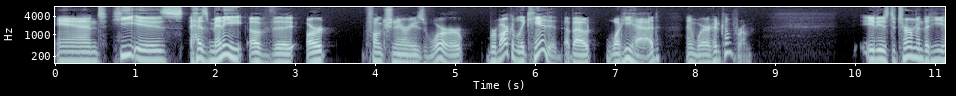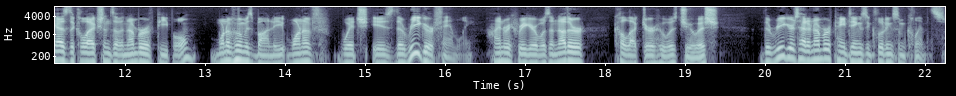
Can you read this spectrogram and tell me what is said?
And he is, as many of the art functionaries were, remarkably candid about what he had and where it had come from. It is determined that he has the collections of a number of people, one of whom is Bondi, one of which is the Rieger family, Heinrich Rieger was another collector who was Jewish. The Riegers had a number of paintings, including some Klimts.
